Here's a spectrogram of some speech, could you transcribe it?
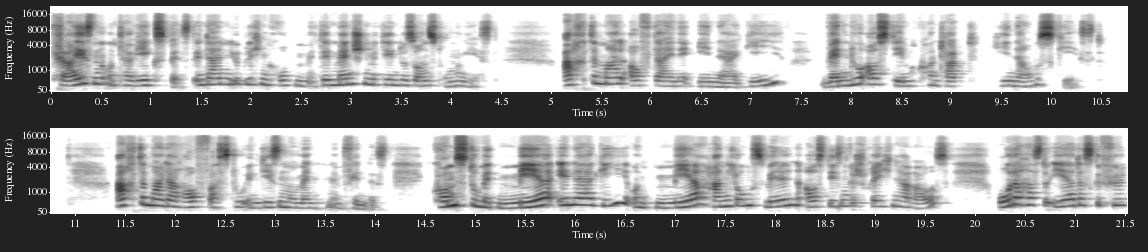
Kreisen unterwegs bist, in deinen üblichen Gruppen, mit den Menschen, mit denen du sonst umgehst. Achte mal auf deine Energie, wenn du aus dem Kontakt hinausgehst. Achte mal darauf, was du in diesen Momenten empfindest. Kommst du mit mehr Energie und mehr Handlungswillen aus diesen Gesprächen heraus? Oder hast du eher das Gefühl,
